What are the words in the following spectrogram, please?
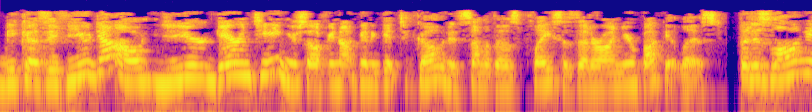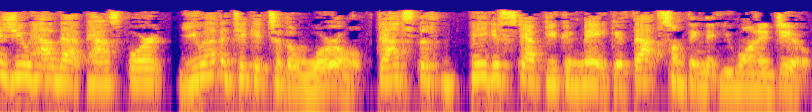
Because if you don't, you're guaranteeing yourself you're not going to get to go to some of those places that are on your bucket list. But as long as you have that passport, you have a ticket to the world. That's the biggest step you can make if that's something that you want to do.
